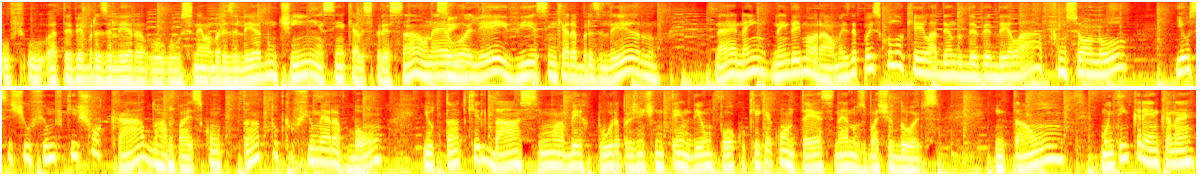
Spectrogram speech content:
O, o, a TV brasileira, o, o, cinema brasileiro não tinha assim aquela expressão, né? Sim. Eu olhei e vi assim que era brasileiro, né? Nem, nem dei moral, mas depois coloquei lá dentro do DVD lá, funcionou. E eu assisti o filme fiquei chocado, rapaz, com o tanto que o filme era bom e o tanto que ele dá assim uma abertura pra gente entender um pouco o que que acontece, né, nos bastidores. Então, muita encrenca, né?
